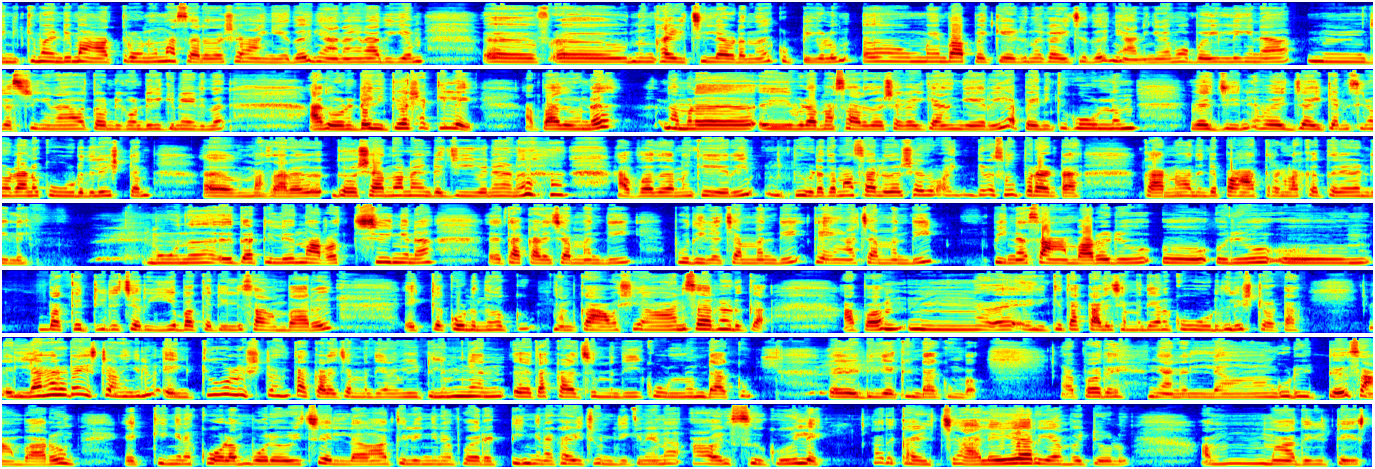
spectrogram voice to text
എനിക്ക് വേണ്ടി മാത്രമാണ് മസാല ദോശ വാങ്ങിയത്. ഞാനങ്ങനെ അധികം ഒന്നും കഴിച്ചില്ല അവിടെ നിന്ന് കുട്ടികളും ഉമ്മയും പാപ്പയൊക്കെ ആയിരുന്നു കഴിച്ചത്. ഞാനിങ്ങനെ മൊബൈലിൽ ഇങ്ങനെ ജസ്റ്റ് ഇങ്ങനെ തോണ്ടിക്കൊണ്ടിരിക്കണായിരുന്നു. അതുകൊണ്ടിട്ട് എനിക്ക് വിശക്കില്ലേ? അപ്പോൾ അതുകൊണ്ട് നമ്മൾ ഇവിടെ മസാല ദോശ കഴിക്കാൻ കയറി അപ്പോൾ എനിക്ക് കൂടുതലും വെജ് വെജ് ഐറ്റംസിനോടാണ് കൂടുതൽ ഇഷ്ടം. മസാല ദോശ എന്ന് പറഞ്ഞാൽ എന്റെ ജീവനാണ്. അപ്പോൾ അത് കാരണം കയറി ഇപ്പോൾ ഇവിടുത്തെ മസാല ദോശ ഭയങ്കര സൂപ്പറാണ് കേട്ടോ കാരണം അതിന്റെ പാത്രങ്ങളൊക്കെ എത്ര കണ്ടില്ലേ? മൂന്ന് തട്ടിൽ നിറച്ച് ഇങ്ങനെ തക്കാളി ചമ്മന്തി പുതിന ചമ്മന്തി തേങ്ങാ ചമ്മന്തി പിന്നെ സാമ്പാർ ഒരു ഒരു ബക്കറ്റിൽ ചെറിയ ബക്കറ്റിൽ സാമ്പാർ ഒക്കെ കൊണ്ടുവന്ന് വെക്കും. നമുക്ക് ആവശ്യാനുസരണം എടുക്കാം അപ്പം എനിക്ക് തക്കാളി ചമ്മന്തിയാണ് കൂടുതൽ ഇഷ്ടം കേട്ടോ എല്ലാം നല്ല ടേസ്റ്റ് ആണെങ്കിലും എനിക്ക് കൂടുതൽ ഇഷ്ടം തക്കാളി ചമ്മന്തിയാണ്. വീട്ടിലും ഞാൻ തക്കാളി ചമ്മന്തി കൂടുതലും ഉണ്ടാക്കും ഏ, ഇഡ്ഡലിയൊക്കെ ഉണ്ടാക്കുമ്പോൾ അപ്പോൾ അതെ ഞാനെല്ലാം കൂടി ഇട്ട് സാമ്പാറും ഒക്കെ ഇങ്ങനെ കുളം പോലെ ഒഴിച്ച് എല്ലാത്തിലും ഇങ്ങനെ പുരട്ടി ഇങ്ങനെ കഴിച്ചുകൊണ്ടിരിക്കുന്നതാണ് ആ ഒരു സുഖമില്ലേ അത് കഴിച്ചാലേ അറിയാൻ പറ്റുള്ളൂ. അമ്മാതിരി ടേസ്റ്റ്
